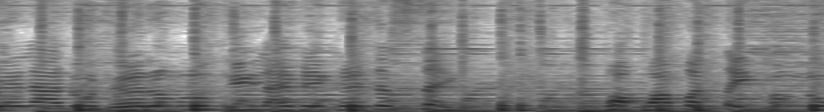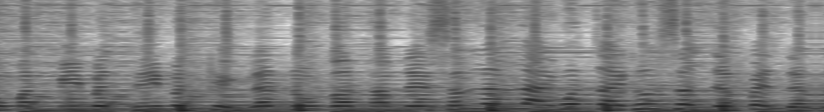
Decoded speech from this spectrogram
เวลาดูเธอลงรูปทีไรไม่เคยจะเซ็งเพราะความปฏิของหนูมันมีเป็นทีเป็นเก่งและหนูก็ทำในฉันละลายหัวใจของฉันจะเป็นดัง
